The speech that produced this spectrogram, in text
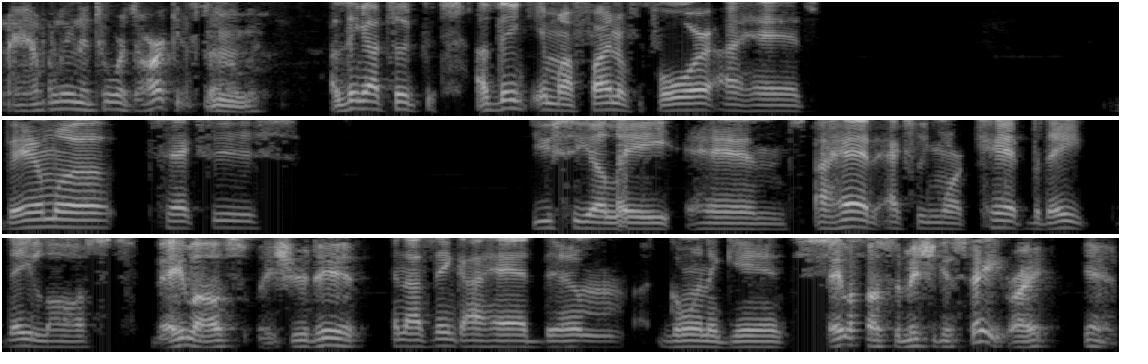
man, I'm leaning towards Arkansas. Mm. I think I took. I think in my final four, I had Bama, Texas, UCLA, and I had actually Marquette, but they they lost. They lost. They sure did. And I think I had them going against. They lost to Michigan State, right? Yeah.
